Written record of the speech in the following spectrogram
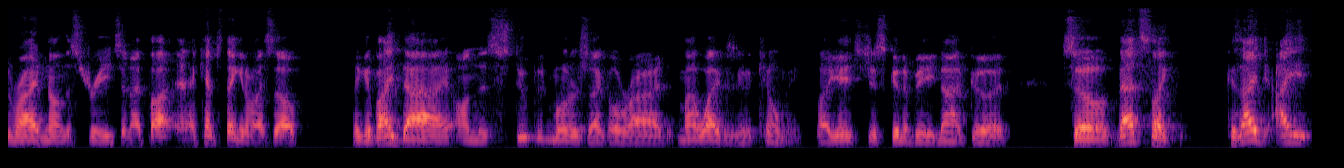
riding on the streets. And I thought, and I kept thinking to myself, like, if I die on this stupid motorcycle ride, my wife is going to kill me. Like, it's just going to be not good. So that's like, because I, I,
